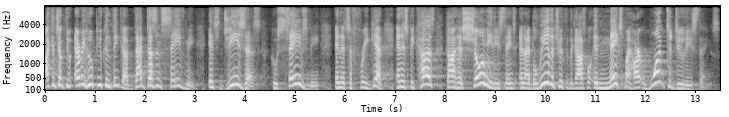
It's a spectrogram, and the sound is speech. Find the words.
I can jump through every hoop you can think of. That doesn't save me. It's Jesus who saves me, and it's a free gift. And it's because God has shown me these things, and I believe the truth of the gospel, it makes my heart want to do these things.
